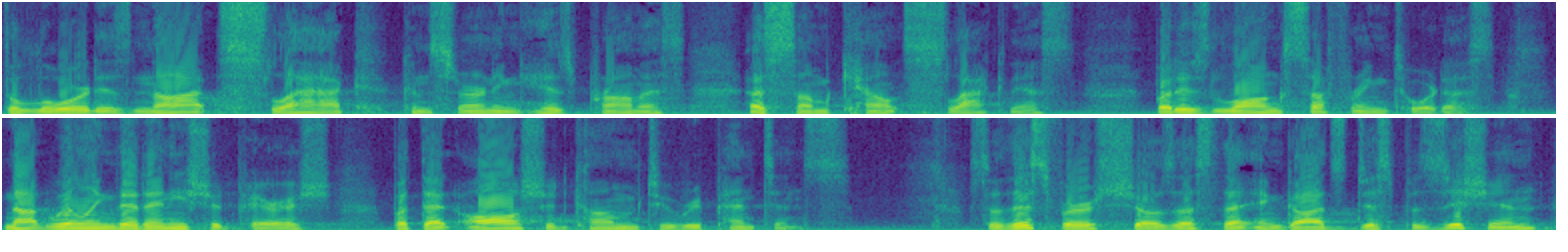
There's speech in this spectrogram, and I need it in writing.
the Lord is not slack concerning his promise as some count slackness but is long-suffering toward us not willing that any should perish but that all should come to repentance. So this verse shows us that in God's disposition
